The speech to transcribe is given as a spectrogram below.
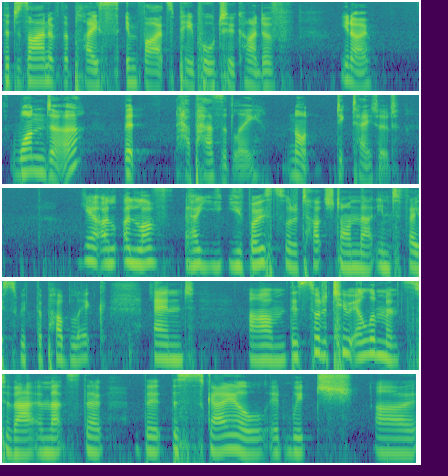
the design of the place invites people to kind of, you know, wander, but haphazardly, not dictated. Yeah, I, I love how you, you've both sort of touched on that interface with the public, and um, there's sort of two elements to that, and that's the the, the scale at which uh,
